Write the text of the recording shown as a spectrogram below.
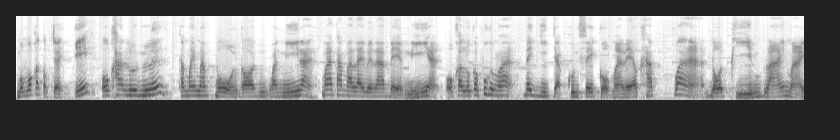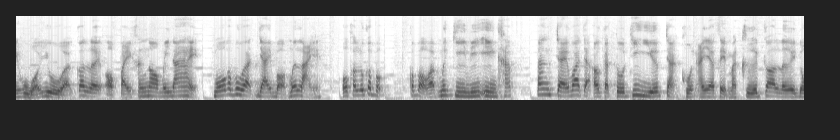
โมโมก็ตกใจ เอ๊ะ โอคารุนเลยทำไมมาโผล่ตอนวันนี้ล่ะ มาทำอะไรเวลาแบบนี้อะ โอคารุก็พูดขึ้นมาว่าได้ยินจากคุณเซโกะมาแล้วครับว่าโดนผีร้ายหมายหัวอยู่อะก็เลยออกไปข้างนอกไม่ได้ โมก็พูดว่ายายบอกเมื่อไหร่ โอคารุก็บอกก็บอกว่าเมื่อกี้นี้เองครับ ตั้งใจว่าจะเอาการ์ตูนที่ยืมจากคุณอายาเสะมาคืนก็เลยโด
